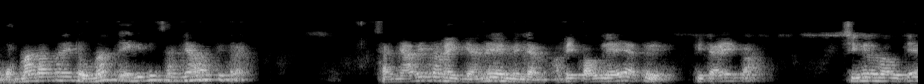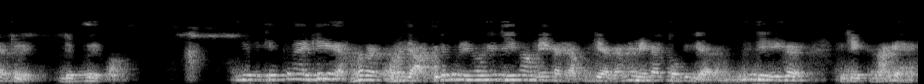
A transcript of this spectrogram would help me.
ධර්මාරම්භණයට උනත් ඒකෙදි සංඥාවක් විතරයි. සංඥාවෙන් තමයි කියන්නේ මේ දැන් අපේ පවුලේ ඇතුලේ පිටය එක. සිංහල බෞද්ධය ඇතුලේ දෙපු එක. ඉතින් එක එක එක එක හැම හැම ජාතියකම මේ වගේ තියෙනවා මේකයි අපි කියගන්නේ මේකයි තොපි කියගන්නේ. ඉතින් ඒක එක එක නාගේ හැ.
